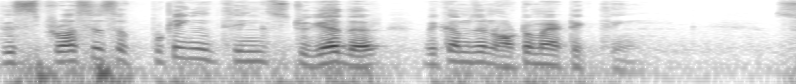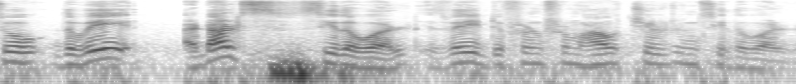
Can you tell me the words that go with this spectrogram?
this process of putting things together becomes an automatic thing. So, the way adults see the world is very different from how children see the world.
